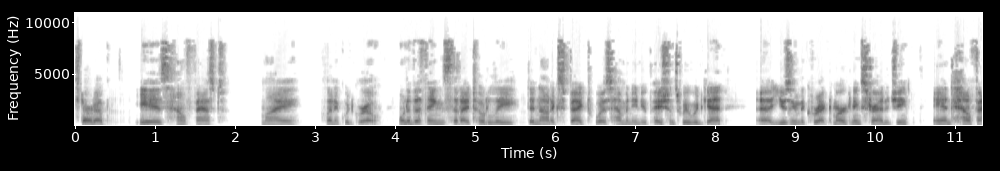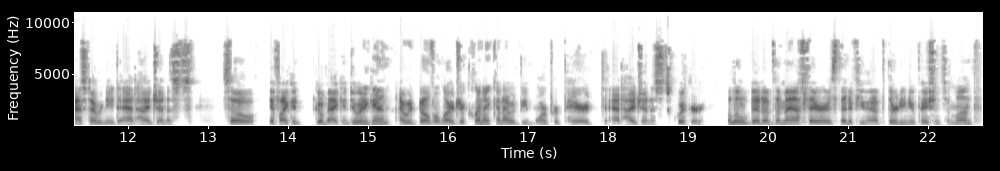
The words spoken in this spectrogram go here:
startup is how fast my clinic would grow. One of the things that I totally did not expect was how many new patients we would get uh, using the correct marketing strategy and how fast I would need to add hygienists. So if I could go back and do it again, I would build a larger clinic and I would be more prepared to add hygienists quicker. A little bit of the math there is that if you have 30 new patients a month,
